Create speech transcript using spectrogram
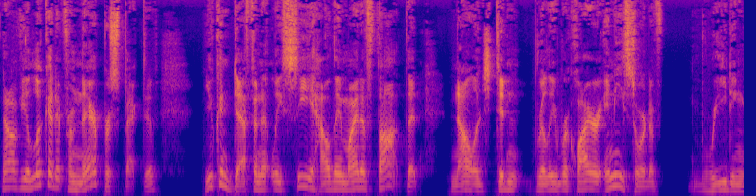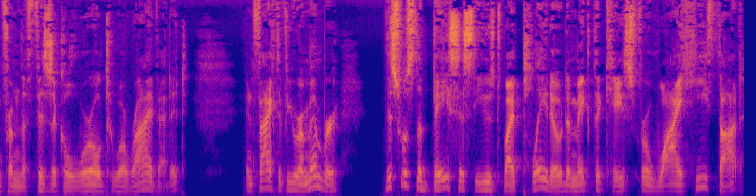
Now, if you look at it from their perspective, you can definitely see how they might have thought that knowledge didn't really require any sort of reading from the physical world to arrive at it. In fact, if you remember, this was the basis used by Plato to make the case for why he thought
